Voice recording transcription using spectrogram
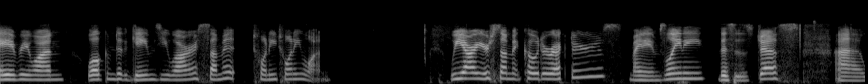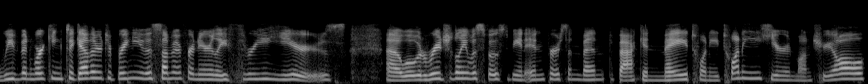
Hey everyone, welcome to the Games UR Summit 2021. We are your summit co-directors. My name's Lainey. This is Jess. Uh, we've been working together to bring you the summit for nearly three years. Uh, what originally was supposed to be an in-person event back in May 2020 here in Montreal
